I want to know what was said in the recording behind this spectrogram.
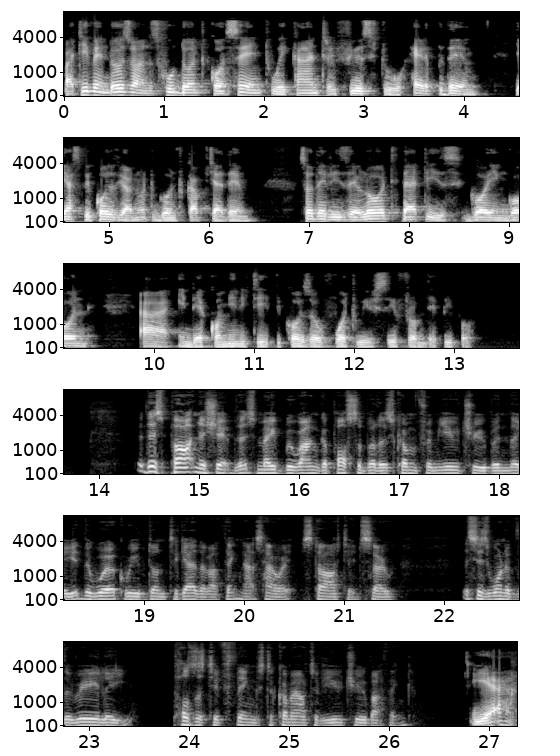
But even those ones who don't consent, we can't refuse to help them just because we are not going to capture them. So there is a lot that is going on uh, in the community because of what we receive from the people. This partnership that's made Buwanga possible has come from YouTube and the, the work we've done together. I think that's how it started. So this is one of the really positive things to come out of YouTube, I think. Yeah,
